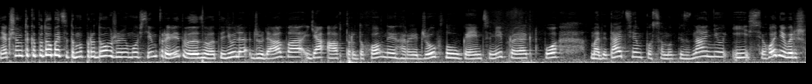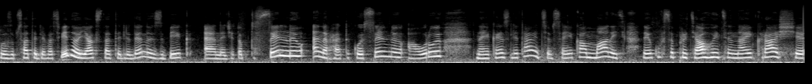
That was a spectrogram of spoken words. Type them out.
Якщо вам таке подобається, то ми продовжуємо. Всім привіт! Мене звати Юля Джуляпа. Я автор духовної гри Ju Flow Game. Це мій проєкт по медитаціям, по самопізнанню. І сьогодні я вирішила записати для вас відео, як стати людиною з Big Energy, тобто сильною енергетикою, сильною аурою, на яке злітається все, яка манить, на яку все притягується найкраще.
